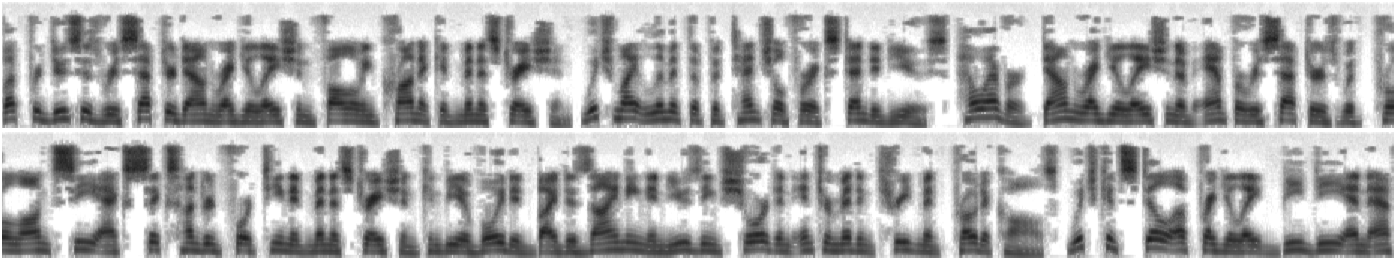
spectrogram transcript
but produces receptor downregulation following chronic administration, which might limit the potential for extended use. However, downregulation of AMPA receptors with prolonged CX614 administration can be avoided by designing and using short and intermittent treatment protocols, which could still upregulate BDNF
